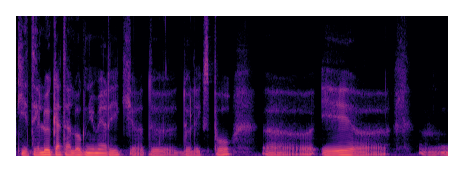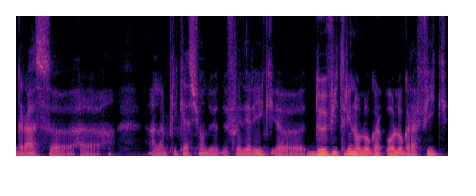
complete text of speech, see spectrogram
qui était le catalogue numérique de, de l'expo. et grâce à, l'implication de, Frédéric, euh, deux vitrines holographiques.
